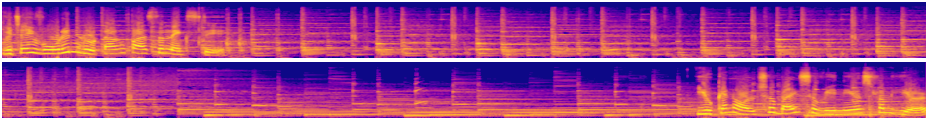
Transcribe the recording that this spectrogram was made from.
which I wore in Rohtang Pass the next day. You can also buy souvenirs from here.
